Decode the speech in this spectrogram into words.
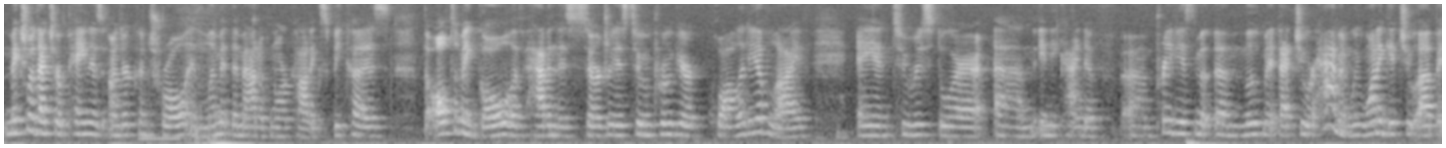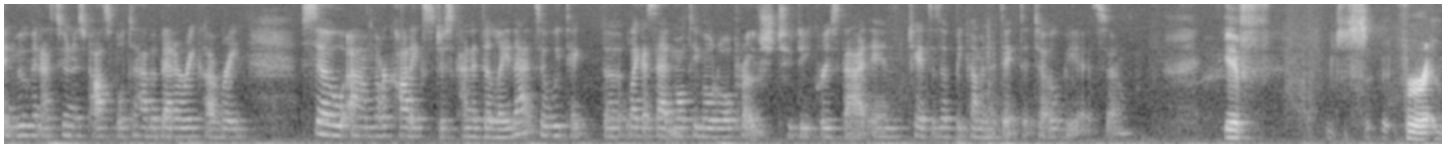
make sure that your pain is under control and limit the amount of narcotics because the ultimate goal of having this surgery is to improve your quality of life and to restore um, any kind of um, previous mo- um, movement that you were having. We want to get you up and moving as soon as possible to have a better recovery. So um, narcotics just kind of delay that. So we take the, like I said, multimodal approach to decrease that and chances of becoming addicted to opiates. So if for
